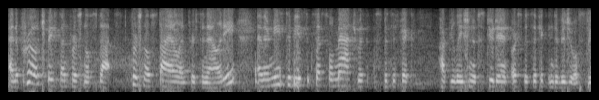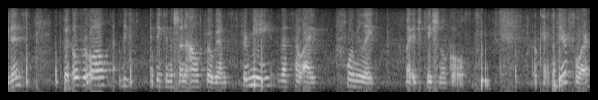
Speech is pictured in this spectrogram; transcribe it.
and approach based on personal, st- personal style and personality, and there needs to be a successful match with a specific population of student or specific individual students. But overall, at least I think in the Shana Aleph programs, for me, that's how I formulate my educational goals. Okay, therefore,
